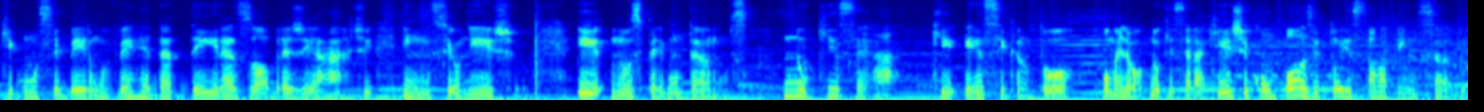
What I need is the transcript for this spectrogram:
que conceberam verdadeiras obras de arte em seu nicho. E nos perguntamos: no que será que esse cantor ou melhor, no que será que este compositor estava pensando?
